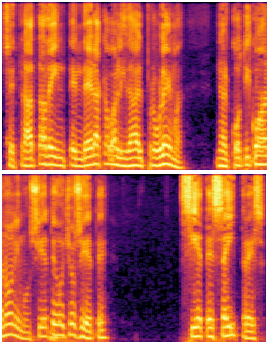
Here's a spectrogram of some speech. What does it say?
Se trata de entender a cabalidad el problema. Narcóticos Anónimos, 787 763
